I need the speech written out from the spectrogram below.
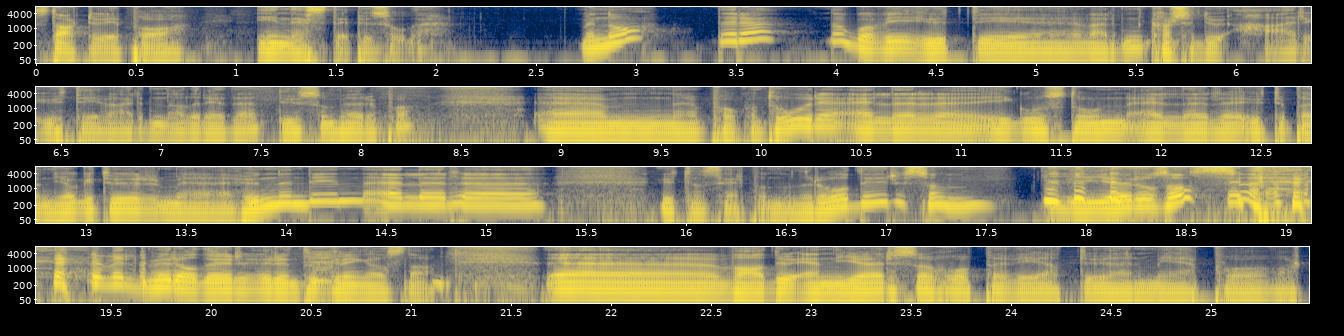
starter vi på i neste episode. Men nå, dere, nå går vi ut i verden. Kanskje du er ute i verden allerede, du som hører på. Um, på kontoret, eller eh, i godstolen, eller eh, ute på en joggetur med hunden din, eller uh, ute og ser på noen rådyr, som vi gjør hos oss. Veldig mye rådyr rundt omkring oss nå. Uh, hva du enn gjør, så håper vi at du er med på vårt eh,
